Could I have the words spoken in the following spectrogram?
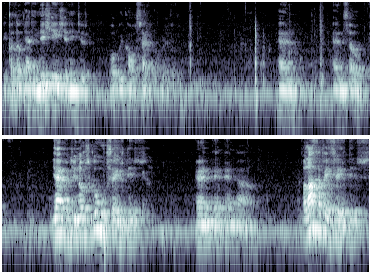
Because of that initiation into what we call secularism. And, and so yeah, but you know, school says this. And, and, and uh, philosophy says this.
